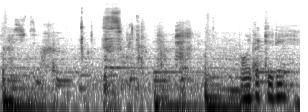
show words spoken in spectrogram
가시죠. 때끼리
